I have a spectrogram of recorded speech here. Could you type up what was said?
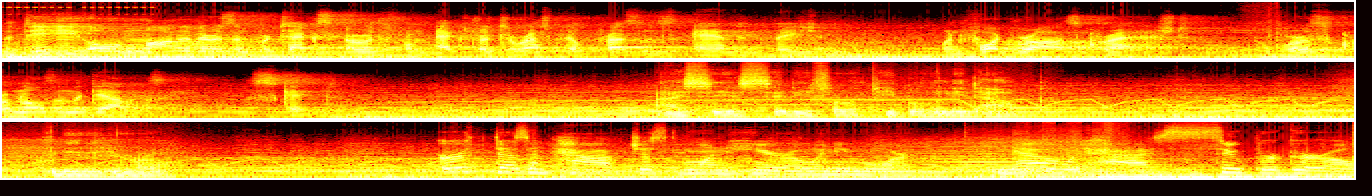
The DEO monitors and protects Earth from extraterrestrial presence and invasion. When Fort Rozz crashed, the worst criminals in the galaxy escaped. I see a city full of people who need help, who need a hero. Earth doesn't have just one hero anymore. Now it has Supergirl.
